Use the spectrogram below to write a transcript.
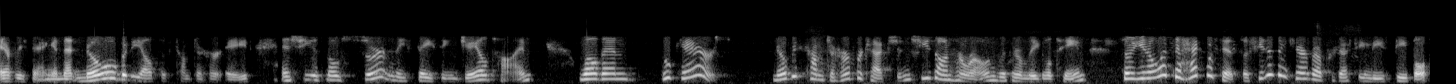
everything and that nobody else has come to her aid and she is most certainly facing jail time, well then, who cares? Nobody's come to her protection. She's on her own with her legal team. So you know what? The heck with it. So she doesn't care about protecting these people,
